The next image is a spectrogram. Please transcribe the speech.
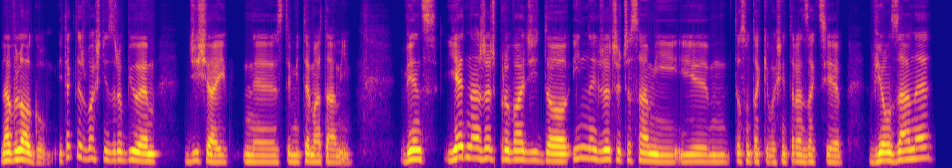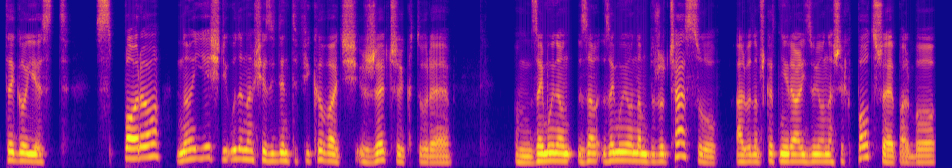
na vlogu. I tak też właśnie zrobiłem dzisiaj e, z tymi tematami. Więc jedna rzecz prowadzi do innych rzeczy, czasami to są takie właśnie transakcje wiązane, tego jest sporo. No i jeśli uda nam się zidentyfikować rzeczy, które zajmują, zajmują nam dużo czasu, albo na przykład nie realizują naszych potrzeb, albo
